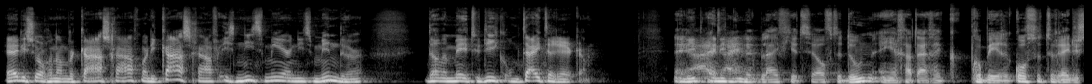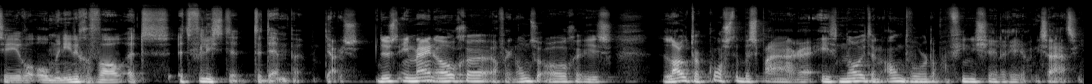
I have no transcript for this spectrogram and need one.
Hè, die zogenaamde kaasgraaf. Maar die kaasgraaf is niets meer, niets minder dan een methodiek om tijd te rekken. En, ja, die- uiteindelijk blijf je hetzelfde doen. En je gaat eigenlijk proberen kosten te reduceren om in ieder geval het, het verlies te, te dempen. Juist. Dus in mijn ogen, of in onze ogen, is louter kosten besparen is nooit een antwoord op een financiële reorganisatie.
